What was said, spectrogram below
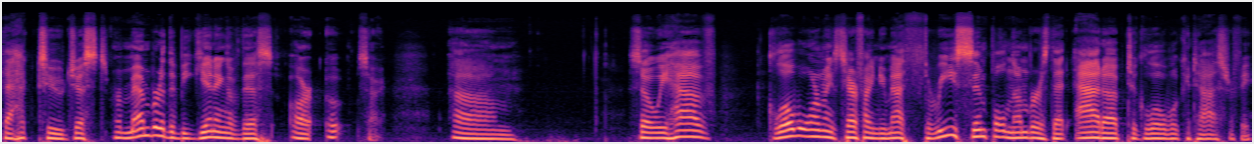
back to just remember the beginning of this. Or oh, sorry um, so we have global warming is terrifying new math, three simple numbers that add up to global catastrophe.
